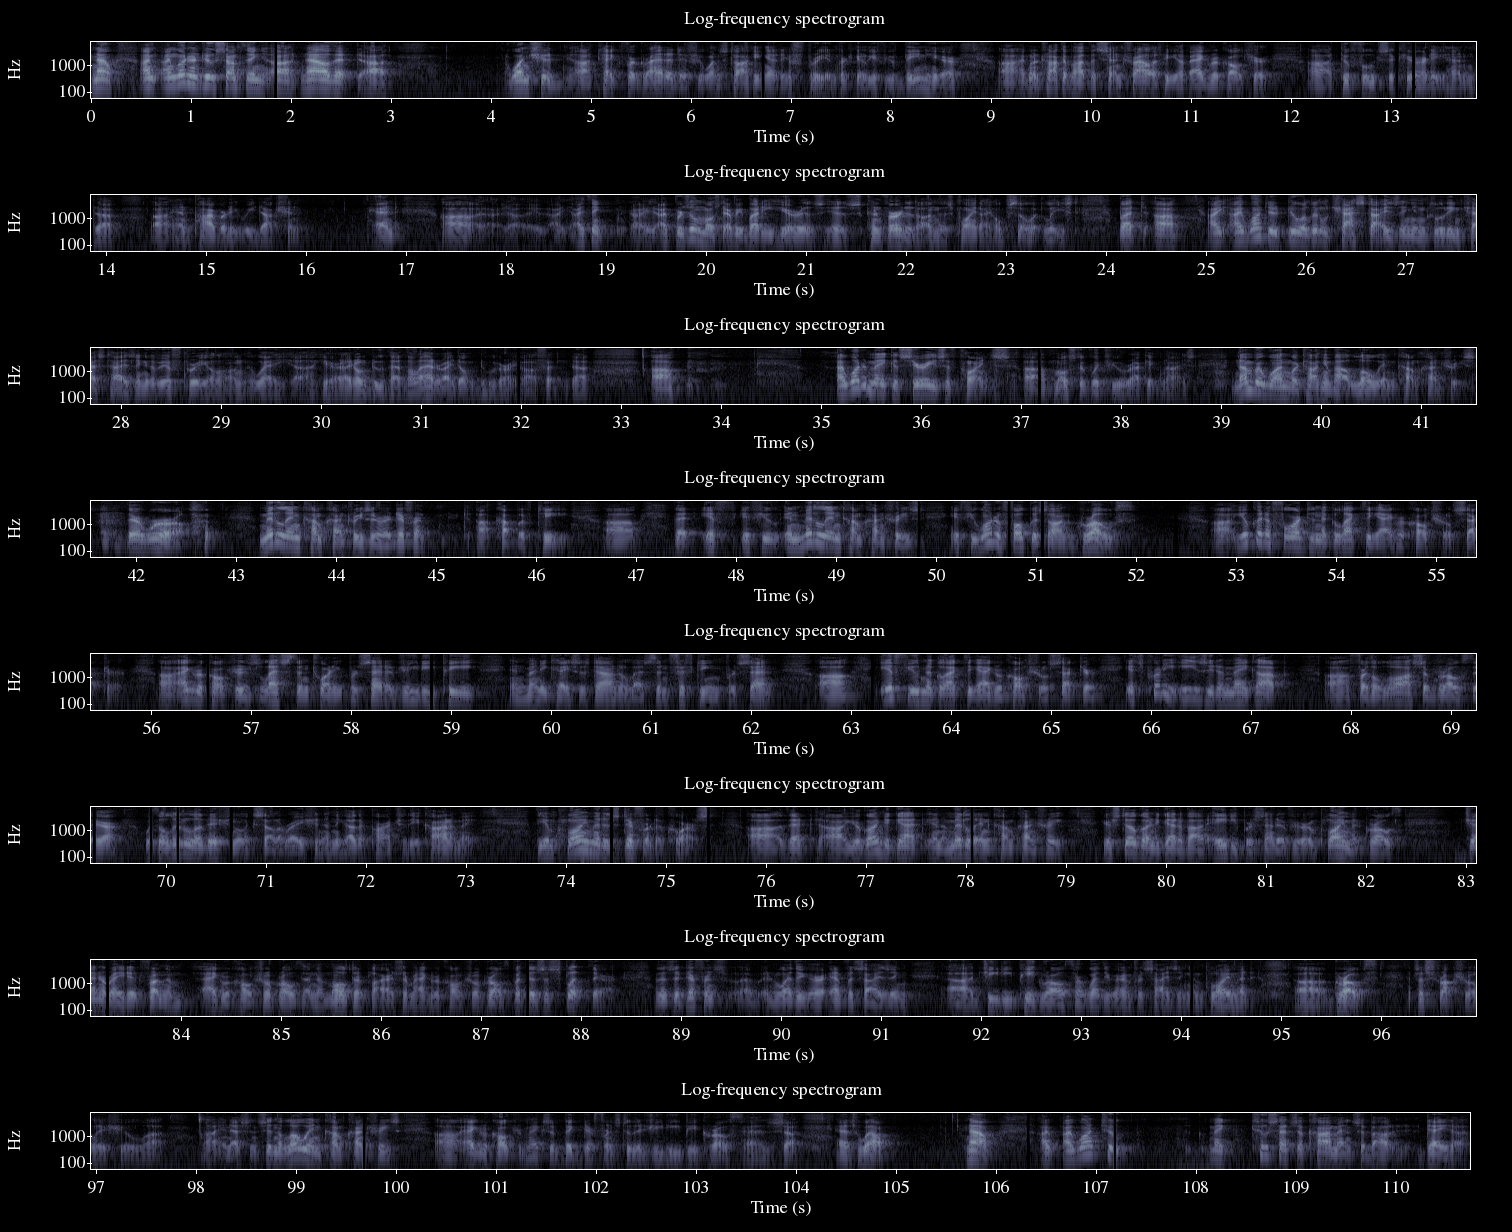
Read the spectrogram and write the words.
Now, I'm, I'm going to do something uh, now that uh, one should uh, take for granted if one's talking at IFPRI, and particularly if you've been here. Uh, I'm going to talk about the centrality of agriculture uh, to food security and, uh, and poverty reduction. And I, I, think, I, I, presume most everybody here is, is converted on this point. I hope so at least. But I, I, want to do a little chastising, including chastising of IFPRI along the way uh, here. I don't do that. The latter I don't do very often. Uh, uh, I want to make a series of points, uh, most of which you recognize. Number one, we're talking about low income countries. They're rural. Middle income countries are a different uh, cup of tea. Uh, that if, if you, in middle income countries, if you want to focus on growth, uh, you could afford to neglect the agricultural sector. Uh, agriculture is less than 20% of GDP, in many cases down to less than 15%. Uh, if you neglect the agricultural sector, it's pretty easy to make up uh, for the loss of growth there with a little additional acceleration in the other parts of the economy. The employment is different, of course. Uh, that uh, you're going to get in a middle income country, you're still going to get about 80% of your employment growth generated from the agricultural growth and the multipliers from agricultural growth. But there's a split there. There's a difference uh, in whether you're emphasizing uh, GDP growth or whether you're emphasizing employment uh, growth. It's a structural issue. Uh, uh in essence, in the low income countries, uh, agriculture makes a big difference to the GDP growth as, as well. Now, I, I want to make two sets of comments about data.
